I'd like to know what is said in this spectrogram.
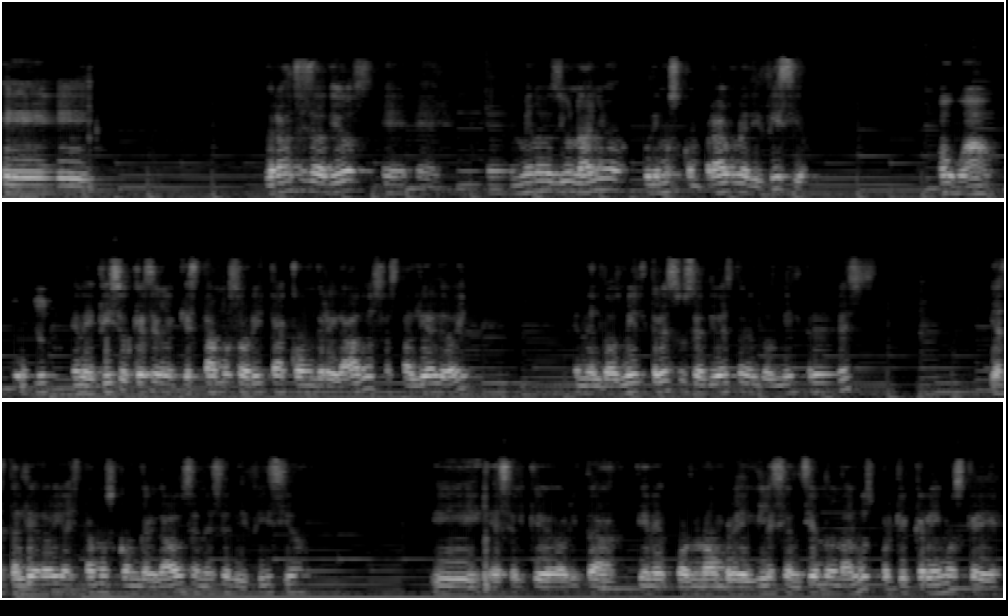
Eh, gracias a Dios, eh, eh, en menos de un año pudimos comprar un edificio Oh, wow. El edificio que es en el que estamos ahorita congregados hasta el día de hoy. En el 2003 sucedió esto, en el 2003. Y hasta el día de hoy estamos congregados en ese edificio. Y es el que ahorita tiene por nombre Iglesia Enciende una Luz, porque creemos que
